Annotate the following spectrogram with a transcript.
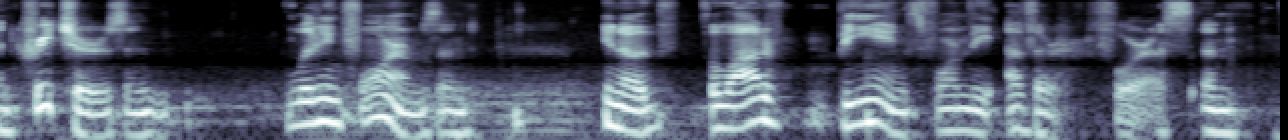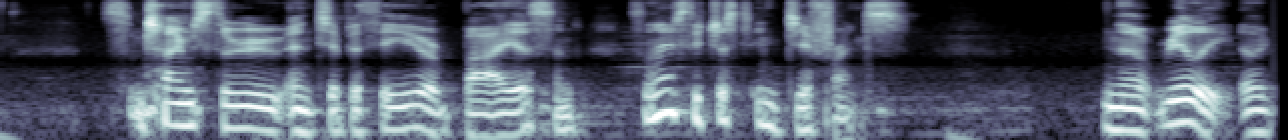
And creatures and living forms and, you know, a lot of beings form the other for us, and sometimes through antipathy or bias, and sometimes through just indifference. No, really, like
